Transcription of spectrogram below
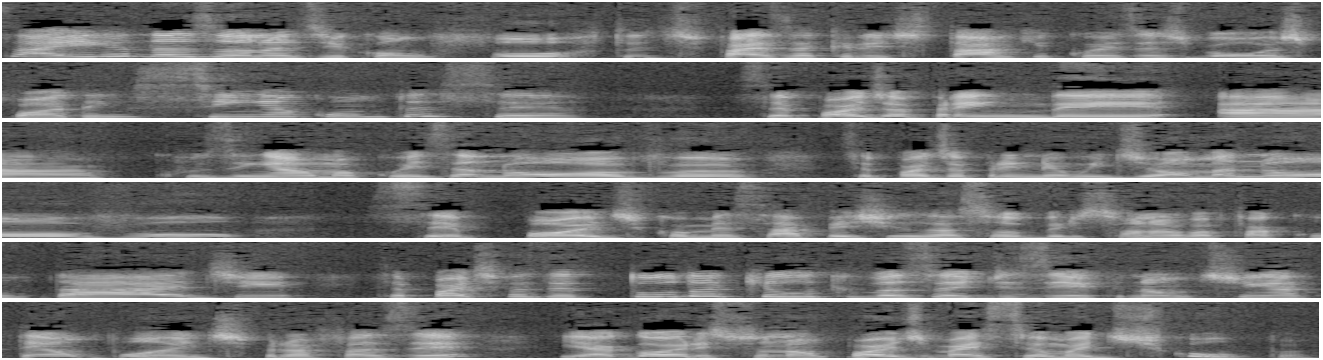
Sair da zona de conforto te faz acreditar que coisas boas podem sim acontecer. Você pode aprender a cozinhar uma coisa nova, você pode aprender um idioma novo, você pode começar a pesquisar sobre sua nova faculdade, você pode fazer tudo aquilo que você dizia que não tinha tempo antes para fazer e agora isso não pode mais ser uma desculpa.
